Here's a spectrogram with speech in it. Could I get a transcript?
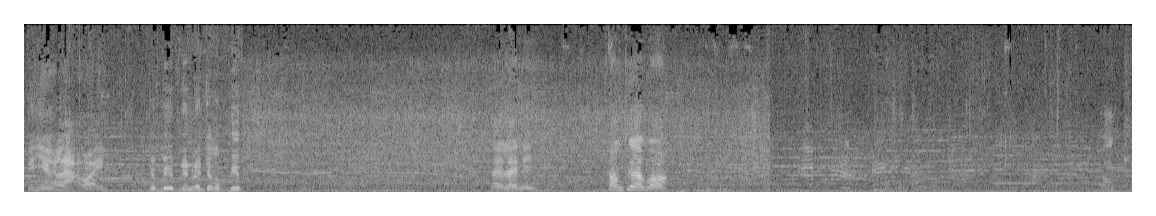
เป็นหยังละอ่อยจะบิบนี่น่ะจะกระบิบได้อะไรนี่ทองเทือบ่โอเค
